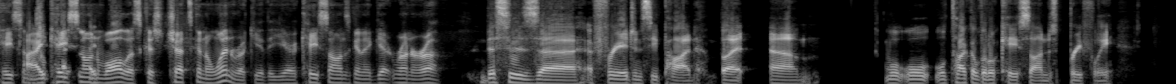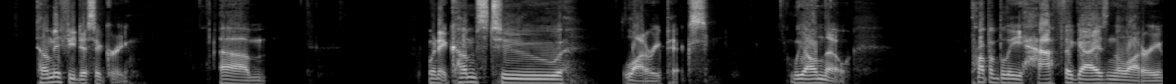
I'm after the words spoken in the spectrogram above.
Case I- I- Cason I- Wallace, because Chet's going to win Rookie of the Year. Cason's going to get runner up. this is uh, a free agency pod, but um, we'll we'll we'll talk a little Cason just briefly. Tell me if you disagree. Um, when it comes to lottery picks, we all know probably half the guys in the lottery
